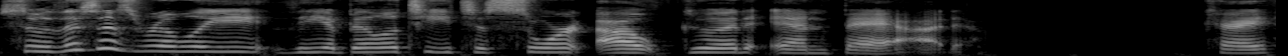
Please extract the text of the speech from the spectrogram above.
So, this is really the ability to sort out good and bad. Okay.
